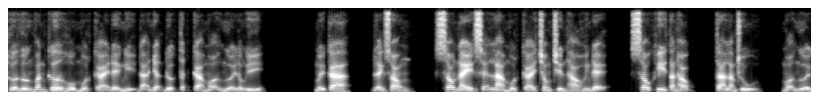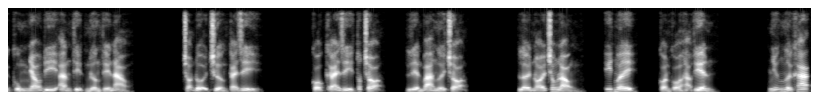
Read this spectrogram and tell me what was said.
hứa hướng văn cơ hồ một cái đề nghị đã nhận được tất cả mọi người đồng ý. Mấy ca, đánh xong, sau này sẽ là một cái trong chiến hào huynh đệ, sau khi tan học, ta làm chủ, mọi người cùng nhau đi ăn thịt nướng thế nào? Chọn đội trưởng cái gì? Có cái gì tốt chọn, liền ba người chọn. Lời nói trong lòng, ít mây, còn có hạo thiên. Những người khác,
